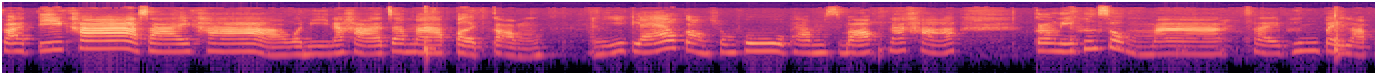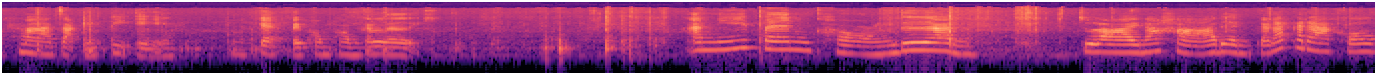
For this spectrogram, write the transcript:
สวัสดีค่ะทรายค่ะ วันนี้นะคะจะมาเปิดกล่อง อันนี้อีกแล้วกล่องชมพูพัมส์บ็อกนะคะ กล่องนี้เพิ่งส่งมาทรายเพิ่งไปรับมาจากนิติเอง แกะไปพร้อมๆกันเลย อันนี้เป็นของเดือนจุลายนะคะ เดือนกรกฎาคม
